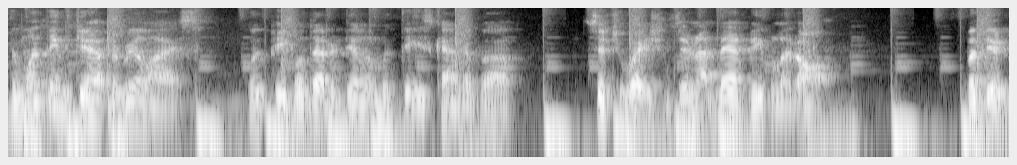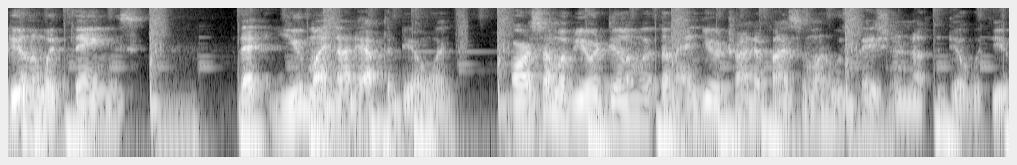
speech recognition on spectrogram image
the one thing that you have to realize with people that are dealing with these kind of uh, situations, they're not bad people at all, but they're dealing with things that you might not have to deal with or some of you are dealing with them and you're trying to find someone who's patient enough to deal with you.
